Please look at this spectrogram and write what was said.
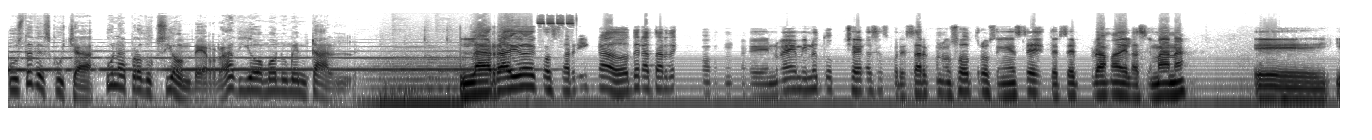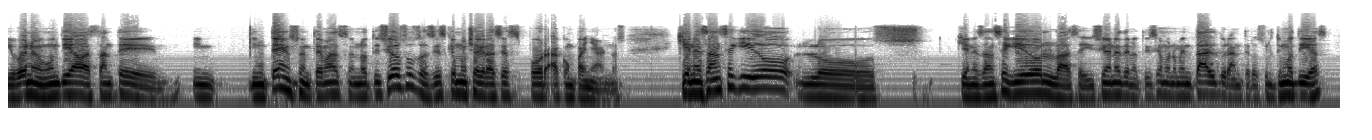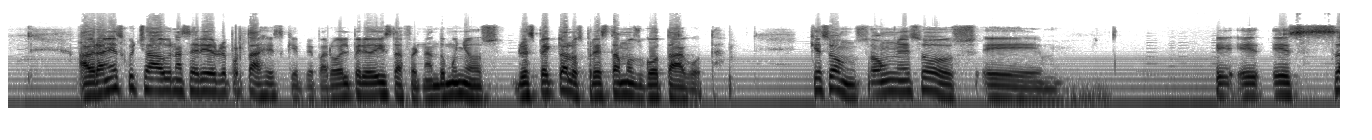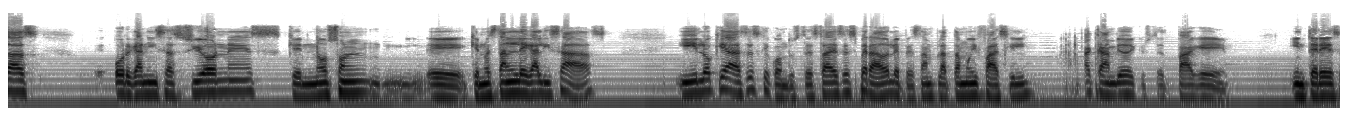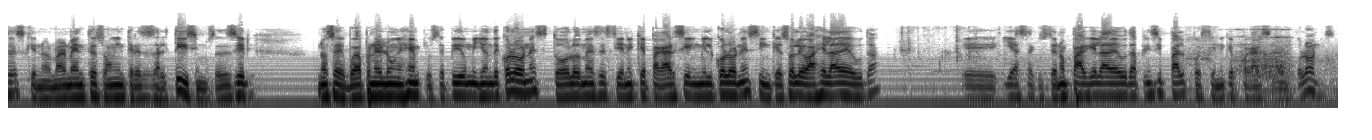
Usted escucha una producción de Radio Monumental. La radio de Costa Rica, dos de la tarde con eh, nueve minutos. Muchas gracias por estar con nosotros en este tercer programa de la semana. Eh, y bueno, en un día bastante intenso en temas noticiosos, así es que muchas gracias por acompañarnos. Quienes han seguido los quienes han seguido las ediciones de Noticia Monumental durante los últimos días, habrán escuchado una serie de reportajes que preparó el periodista Fernando Muñoz respecto a los préstamos gota a gota. ¿Qué son? Son esos eh, eh, eh, esas organizaciones que no son que no están legalizadas y lo que hace es que cuando usted está desesperado le prestan plata muy fácil a cambio de que usted pague intereses que normalmente son intereses altísimos. Es decir, no sé, voy a ponerle un ejemplo. Usted pide un millón de colones, todos los meses tiene que pagar 100 mil colones sin que eso le baje la deuda. Eh, y hasta que usted no pague la deuda principal, pues tiene que pagar 100 mil colones.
